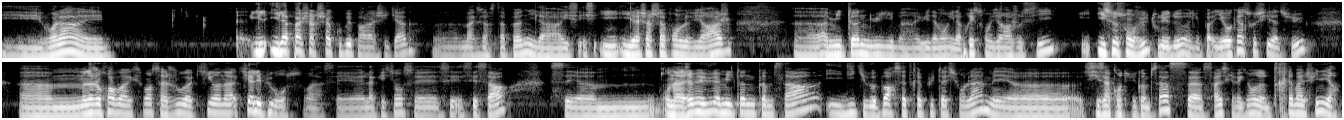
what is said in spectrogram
Et voilà. Il n'a pas cherché à couper par la chicane, euh, Max Verstappen. Il a, cherché à prendre le virage. Euh, Hamilton, lui, ben, évidemment, il a pris son virage aussi. Ils, se sont vus tous les deux. Il n'y a, aucun souci là-dessus. Euh, maintenant, je crois que ça joue à qui, a, les plus grosses. Voilà, c'est la question, c'est ça. On n'a jamais vu Hamilton comme ça. Il dit qu'il veut pas cette réputation-là, mais si ça continue comme ça, ça risque effectivement de très mal finir.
